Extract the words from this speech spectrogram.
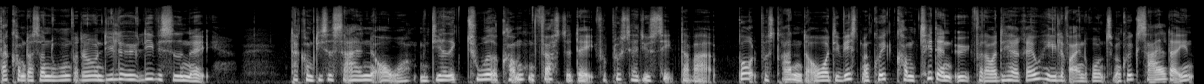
der kom der så nogen, hvor der var en lille ø lige ved siden af. Der kom de så sejlende over, men de havde ikke turet at komme den første dag, for pludselig havde de jo set, der var bål på stranden derovre. De vidste, man kunne ikke komme til den ø, for der var det her rev hele vejen rundt, så man kunne ikke sejle derind.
